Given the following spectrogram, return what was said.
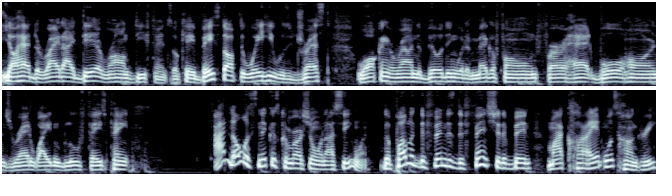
Y'all had the right idea, wrong defense, okay? Based off the way he was dressed, walking around the building with a megaphone, fur hat, bull horns, red, white, and blue face paint. I know a Snickers commercial when I see one. The public defender's defense should have been my client was hungry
